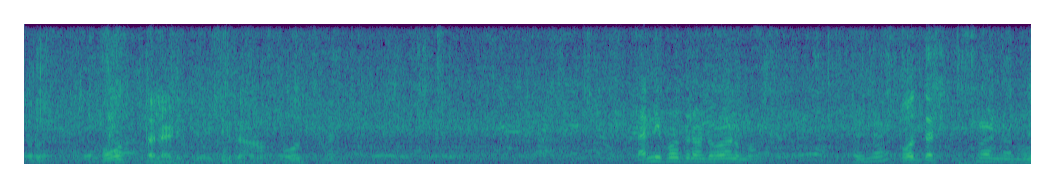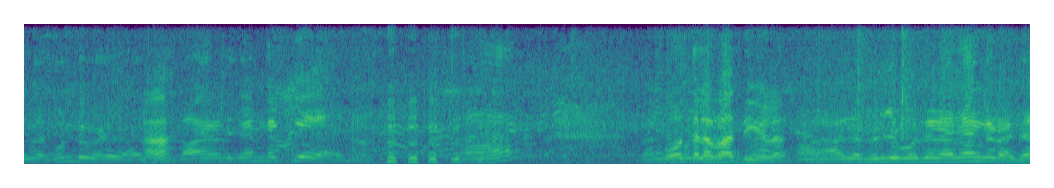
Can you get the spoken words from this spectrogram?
ஒரு போத்தல் அடிச்சு வச்சிருக்காங்க போத்தல் தண்ணி போத்தல் ரெண்டு வேணுமா? என்ன? போத்தல் உள்ள கொண்டு போத்தலை பார்த்தீங்களா? நல்ல பெரிய போத்தலாக தான் கிடக்கு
